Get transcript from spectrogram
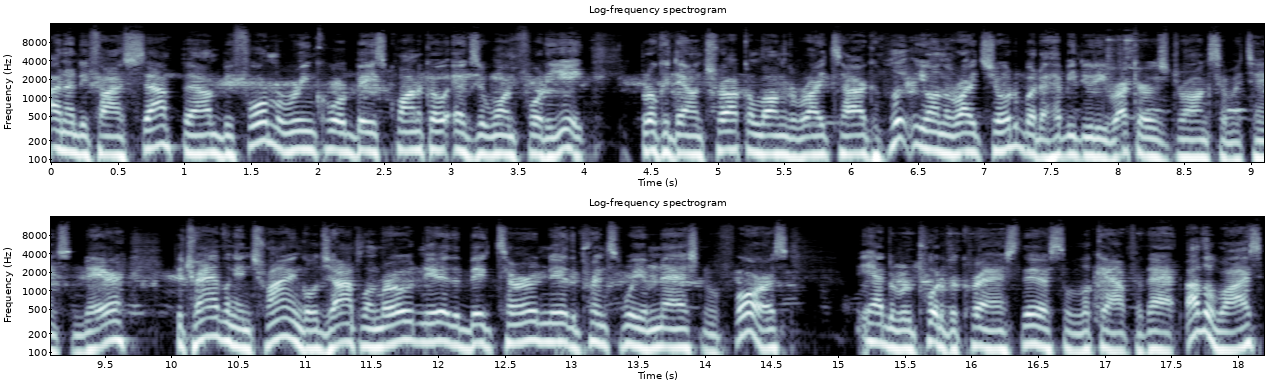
I-95 southbound before Marine Corps Base Quantico, exit 148. Broken down truck along the right tire, completely on the right shoulder, but a heavy duty wrecker is drawing some attention there. If you're traveling in Triangle, Joplin Road, near the big turn, near the Prince William National Forest, we had the report of a crash there, so look out for that. Otherwise,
